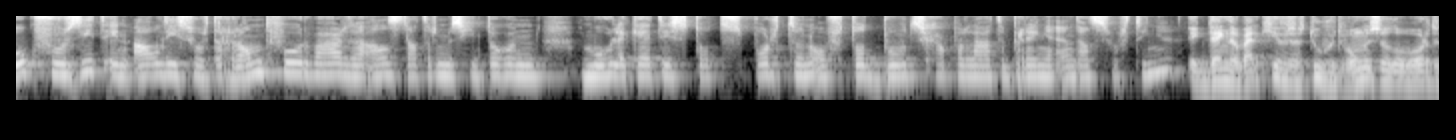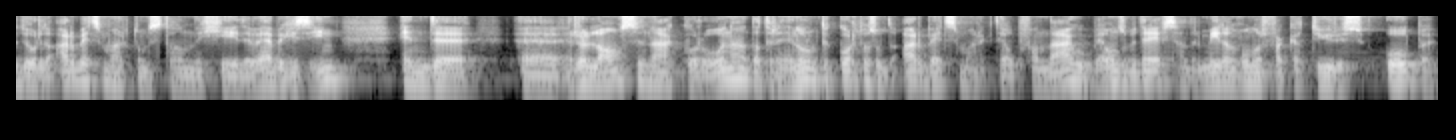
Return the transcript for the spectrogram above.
ook voorziet in al die soort randvoorwaarden, als dat er misschien toch een mogelijkheid is tot sporten of tot boodschappen laten brengen en dat soort dingen? Ik denk dat werkgevers ertoe gedwongen zullen worden door de arbeidsmarktomstandigheden. We hebben gezien in de uh, relance na corona dat er een enorm tekort was op de arbeidsmarkt. Op vandaag, ook bij ons bedrijf, staan er meer dan 100 vacatures open.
